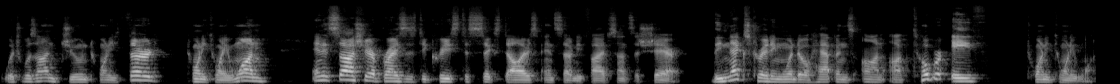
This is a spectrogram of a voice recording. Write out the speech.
which was on June 23rd, 2021, and it saw share prices decrease to $6.75 a share. The next trading window happens on October 8th, 2021.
